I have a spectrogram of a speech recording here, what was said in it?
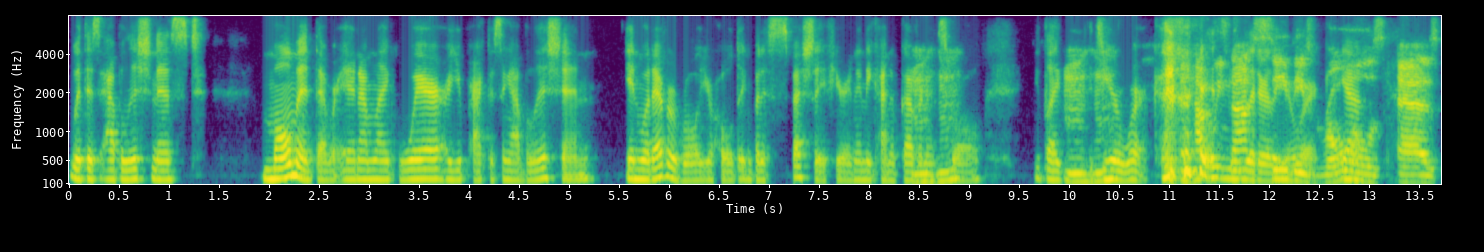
with this abolitionist moment that we're in i'm like where are you practicing abolition in whatever role you're holding but especially if you're in any kind of governance mm-hmm. role like mm-hmm. it's your work and how do we not see these work. roles yeah. as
